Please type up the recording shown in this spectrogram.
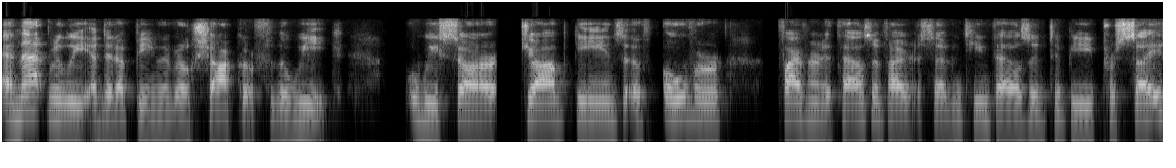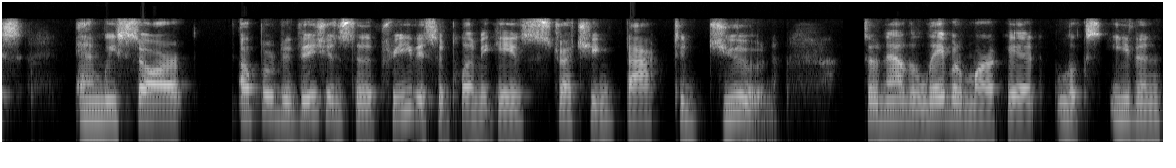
and that really ended up being the real shocker for the week. We saw job gains of over 500,000, 517,000 to be precise, and we saw upper divisions to the previous employment gains stretching back to June. So now the labor market looks even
